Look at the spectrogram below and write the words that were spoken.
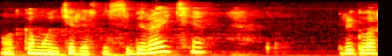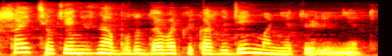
Вот, кому интересно, собирайте, приглашайте. Вот я не знаю, будут давать ли каждый день монету или нет.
